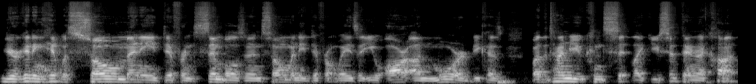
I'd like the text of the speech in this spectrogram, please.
you're getting hit with so many different symbols and in so many different ways that you are unmoored because by the time you can sit like you sit there and like huh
